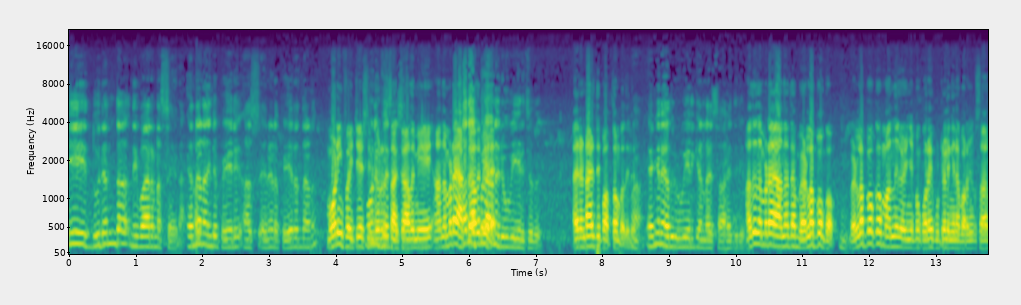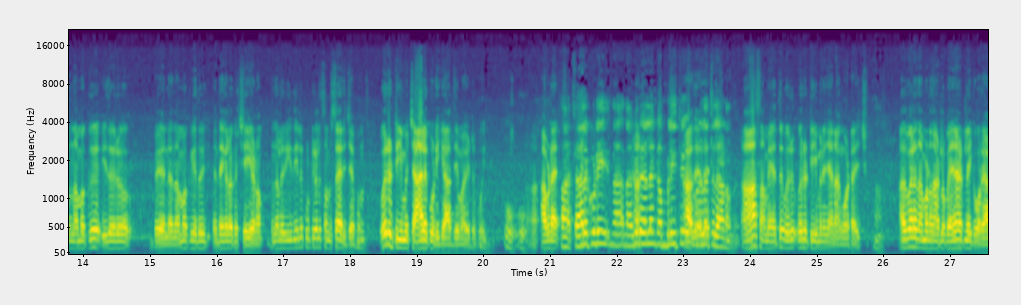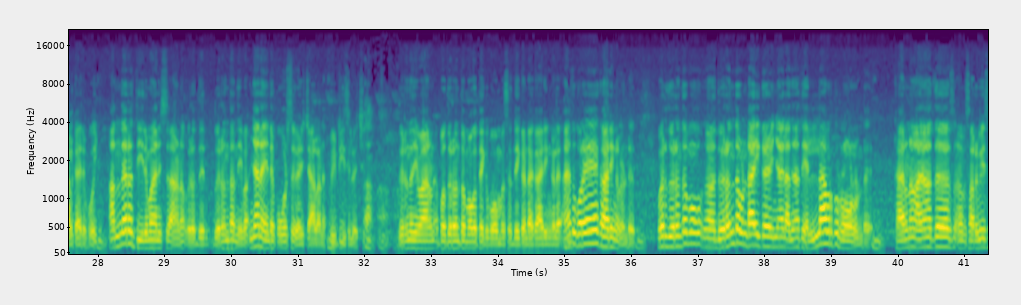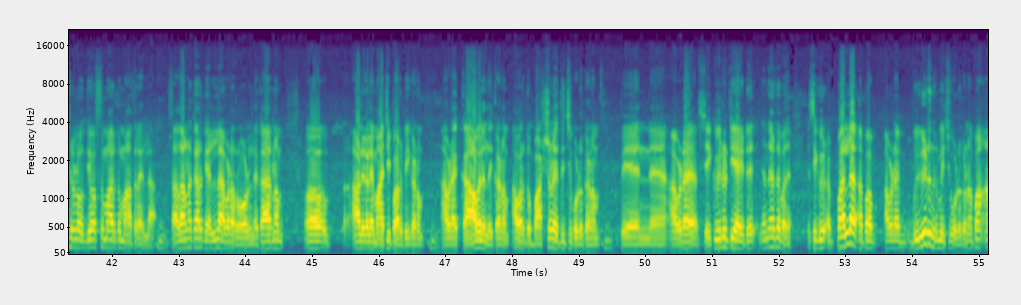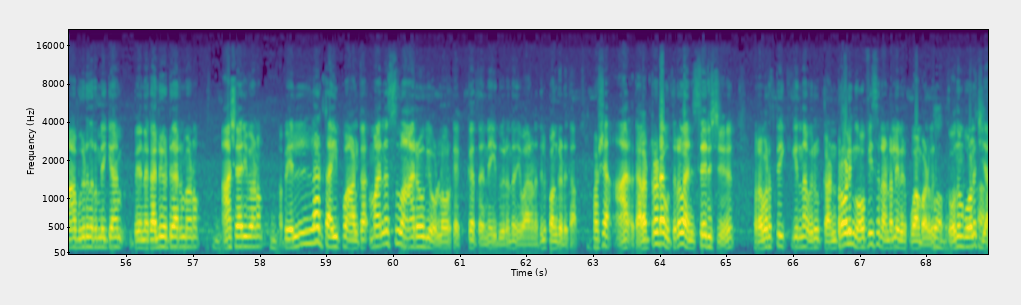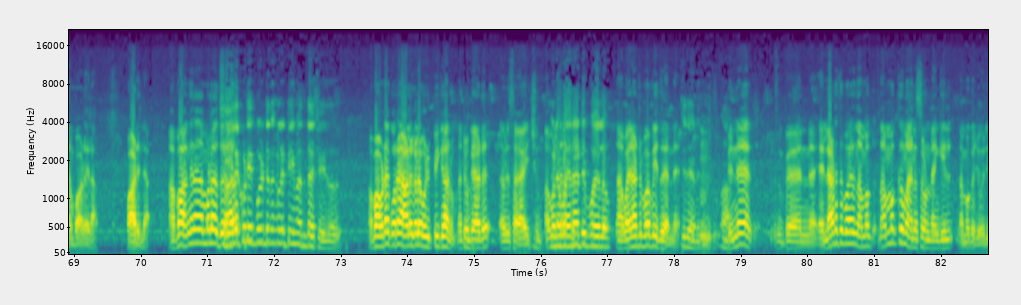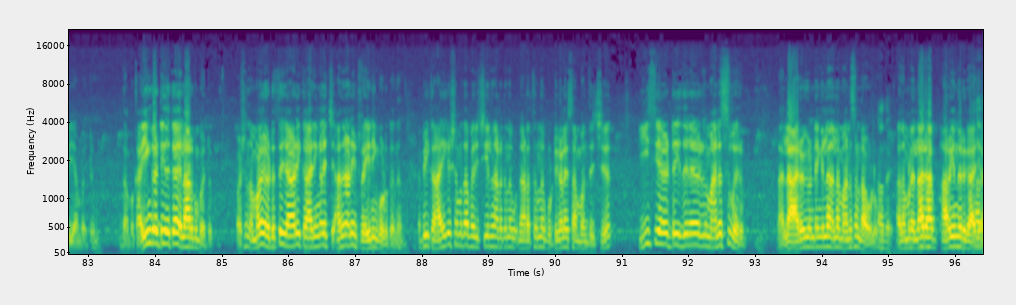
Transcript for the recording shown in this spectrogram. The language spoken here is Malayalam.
ഈ ദുരന്ത നിവാരണ സേന. എന്താണ് അതിന്റെ പേര്? ആ സേനയുടെ പേരെന്താണ്? മോർണിംഗ് ഫൈറ്റേഴ്സ് Morning അക്കാദമി നമ്മുടെ അത് അക്കാദമിയുടെ രൂപീകരിച്ചത്? രണ്ടായിരത്തി പത്തൊമ്പതിൽ എങ്ങനെ അത് രൂപീകരിക്കാനുള്ള സാഹചര്യം? അത് നമ്മുടെ അന്നത്തെ വെള്ളപ്പൊക്കം. വെള്ളപ്പൊക്കം വന്നു കഴിഞ്ഞപ്പോൾ കുറെ കുട്ടികൾ ഇങ്ങനെ പറഞ്ഞു സാർ നമുക്ക് ഇതൊരു പിന്നെ നമുക്ക് ഇത് എന്തെങ്കിലുമൊക്കെ ചെയ്യണം എന്നുള്ള രീതിയിൽ കുട്ടികൾ സംസാരിച്ചപ്പം ഒരു ടീം ചാലക്കുടിക്ക് ആദ്യമായിട്ട് പോയി. അവിടെ ചാലക്കുടി നഗരം എല്ലാം കംപ്ലീറ്റ് വെള്ളത്തിലാണെന്ന്. ആ സമയത്ത് ഒരു ഒരു ടീമിനെ ഞാൻ അങ്ങോട്ട് അയച്ചു. അതുപോലെ നമ്മുടെ നാട്ടിൽ വയനാട്ടിലേക്ക് കുറെ ആൾക്കാർ പോയി. അന്നേരം തീരുമാനിച്ചതാണ് ഒരു ദുരന്ത നിവാരണ ഞാൻ അതിന്റെ കോഴ്സ് കഴിച്ച ആളാണ് പി ടി സിയിൽ വെച്ച്. ദുരന്ത നിവാരണ ഇപ്പൊ ദുരന്ത മുഖത്തേക്ക് പോകുമ്പോൾ ശ്രദ്ധിക്കേണ്ട കാര്യങ്ങൾ അതിനകത്ത് കുറേ കാര്യങ്ങളുണ്ട്. ഒരു ദുരന്ത ദുരന്തം ഉണ്ടായി കഴിഞ്ഞാൽ അതിനകത്ത് എല്ലാവർക്കും റോളുണ്ട്. കാരണം അതിനകത്ത് സർവീസിലുള്ള ഉദ്യോഗസ്ഥന്മാർക്ക് മാത്രമല്ല സാധാരണക്കാർക്ക് എല്ലാം അവിടെ റോളുണ്ട്. കാരണം ആളുകളെ മാറ്റിപ്പാർപ്പിക്കണം അവിടെ കാവൽ നിൽക്കണം അവർക്ക് ഭക്ഷണം എത്തിച്ചു കൊടുക്കണം. പിന്നെ അവിടെ സെക്യൂരിറ്റി ആയിട്ട് ഞാൻ നേരത്തെ പറഞ്ഞു സെക്യൂരി പല അപ്പം അവിടെ വീട് നിർമ്മിച്ചു കൊടുക്കണം. അപ്പം ആ വീട് നിർമ്മിക്കാൻ പിന്നെ കല്ല് കെട്ടുകാരൻ വേണം ആശാരി വേണം. അപ്പോൾ എല്ലാ ടൈപ്പ് ആൾക്കാർ മനസ്സും ആരോഗ്യമുള്ളവർക്കൊക്കെ തന്നെ ഈ ദുരന്ത നിവാരണത്തിൽ പങ്കെടുക്കാം. പക്ഷെ ആ കളക്ടറുടെ ഉത്തരവ് അനുസരിച്ച് പ്രവർത്തിക്കുന്ന ഒരു കൺട്രോളിംഗ് ഓഫീസർ ഉണ്ടല്ലോ ഇവർ പോകാൻ പാടില്ല. തോന്നും പോലെ ചെയ്യാൻ പാടില്ല പാടില്ല. അപ്പൊ അങ്ങനെ നമ്മൾ ചാലക്കുടി പോയിട്ട് നിങ്ങൾ ടീം എന്താ ചെയ്തത്? അപ്പൊ അവിടെ കുറെ ആളുകളെ ഒഴിപ്പിക്കാനും മറ്റൊക്കെ ആയിട്ട് അവർ സഹായിച്ചു. അതുപോലെ വയനാട്ടിൽ പോയാലോ ആ, വയനാട്ടിൽ പോയപ്പോ ഇത് തന്നെ. പിന്നെ പിന്നെ എല്ലായിടത്തും പോയാലും നമുക്ക് നമുക്ക് മനസ്സുണ്ടെങ്കിൽ നമുക്ക് ജോലി ചെയ്യാൻ പറ്റും. കൈയും കെട്ടി നിൽക്കാൻ എല്ലാവർക്കും പറ്റും. പക്ഷെ നമ്മൾ എടുത്ത് ചാടി കാര്യങ്ങൾ അതിനാണ് ഈ ട്രെയിനിങ് കൊടുക്കുന്നത്. അപ്പോൾ ഈ കായികക്ഷമത പരിശീലനം നടക്കുന്ന നടത്തുന്ന കുട്ടികളെ സംബന്ധിച്ച് ഈസി ആയിട്ട് ഇതിനൊരു മനസ്സ് വരും. നല്ല ആരോഗ്യം ഉണ്ടെങ്കിൽ നല്ല മനസ്സുണ്ടാവുള്ളൂ. അത്. അത് നമ്മളെല്ലാവരും അറിയുന്ന ഒരു കാര്യമാണ്.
